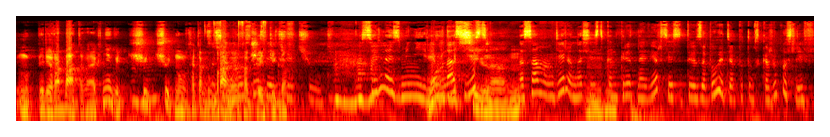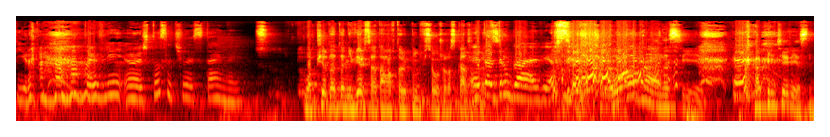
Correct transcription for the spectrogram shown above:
ну, перерабатывая книгу, mm-hmm. чуть-чуть, ну хотя бы Слушай, убрали ну, этот тигров. Чуть-чуть. Мы сильно изменили. Может у нас быть, есть, сильно. на самом деле, у нас mm-hmm. есть конкретная версия, если ты ее забыл, я тебе потом скажу после эфира. Появление, э, что случилось с тайной? Вообще-то это не версия, а там во второй книге все уже рассказывается. Это другая версия. Ладно, у нас есть. Как интересно.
